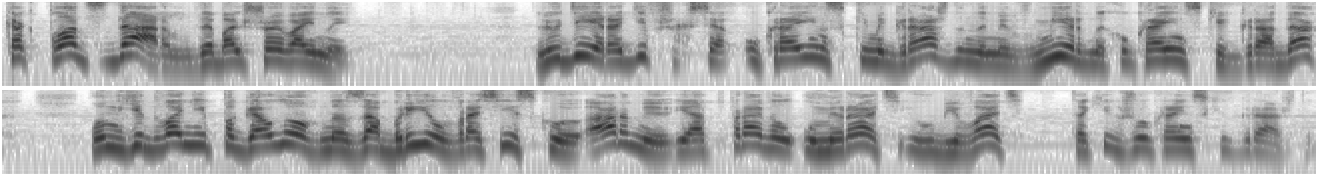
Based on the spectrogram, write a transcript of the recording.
как плацдарм для большой войны – людей, родившихся украинскими гражданами в мирных украинских городах, он едва не поголовно забрил в российскую армию и отправил умирать и убивать таких же украинских граждан.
